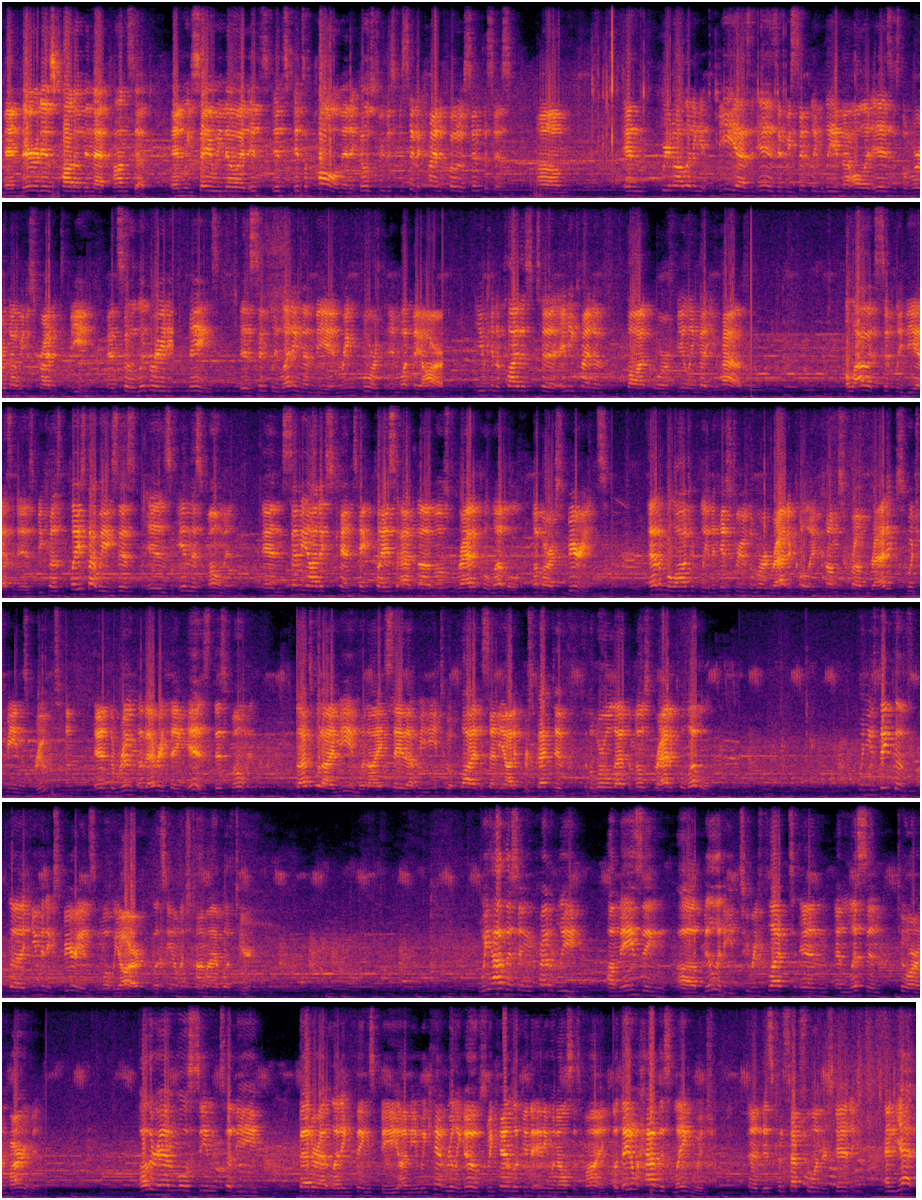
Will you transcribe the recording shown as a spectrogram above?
and there it is caught up in that concept. And we say we know it. It's it's it's a palm, and it goes through the specific kind of photosynthesis. Um, and we're not letting it be as it is if we simply believe that all it is is the word that we describe it to be. And so liberating things is simply letting them be and ring forth in what they are. You can apply this to any kind of thought or feeling that you have. Allow it simply be as it is because the place that we exist is in this moment. And semiotics can take place at the most radical level of our experience. Etymologically, the history of the word radical, it comes from radix, which means root, and the root of everything is this moment. That's what I mean when I say that we need to apply the semiotic perspective to the world at the most radical level. When you think of the human experience and what we are, let's see how much time I have left here. We have this incredibly amazing uh, ability to reflect and, and listen to our environment. Other animals seem to be better at letting things be. I mean, we can't really know because we can't look into anyone else's mind. But they don't have this language and this conceptual understanding. And yet,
